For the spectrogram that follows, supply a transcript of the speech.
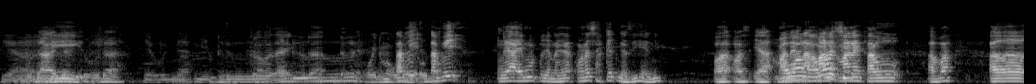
Ya Udah gitu. tuh, udah. ya udah gitu Kalau Aduh. udah, udah, pokoknya mah Tapi udah, ya udah. tapi enggak emang pengen nanya, mana sakit gak sih ini? Wah, was- ya mana Awal-awal mana, sih- mana tahu apa eh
